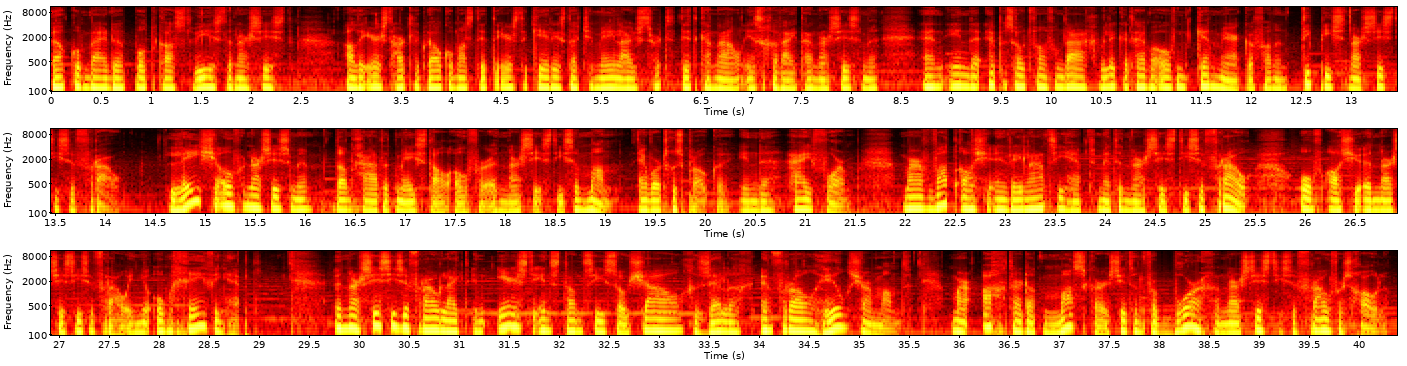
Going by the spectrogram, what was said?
welkom bij de podcast Wie is de Narcist? Allereerst hartelijk welkom als dit de eerste keer is dat je meeluistert. Dit kanaal is gewijd aan narcisme en in de episode van vandaag wil ik het hebben over kenmerken van een typisch narcistische vrouw. Lees je over narcisme, dan gaat het meestal over een narcistische man. Er wordt gesproken in de hij-vorm. Maar wat als je een relatie hebt met een narcistische vrouw? Of als je een narcistische vrouw in je omgeving hebt? Een narcistische vrouw lijkt in eerste instantie sociaal, gezellig en vooral heel charmant. Maar achter dat masker zit een verborgen narcistische vrouw verscholen.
